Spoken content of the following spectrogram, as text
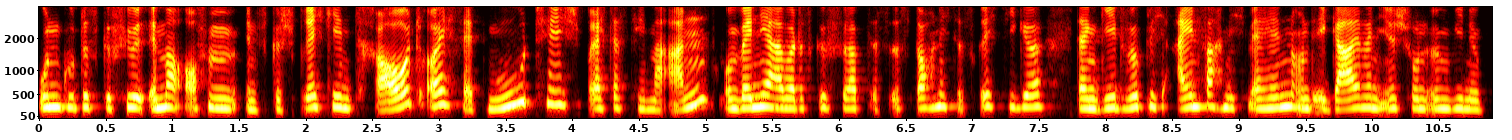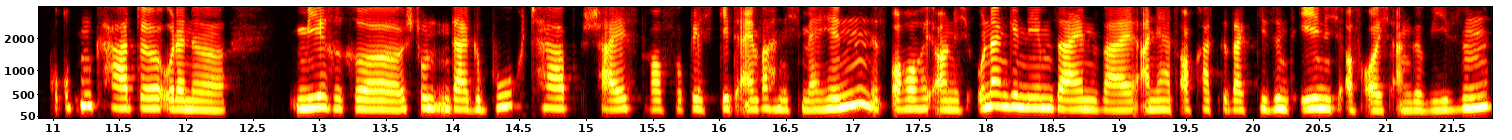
ungutes Gefühl, immer offen ins Gespräch gehen, traut euch, seid mutig, sprecht das Thema an. Und wenn ihr aber das Gefühl habt, es ist doch nicht das Richtige, dann geht wirklich einfach nicht mehr hin. Und egal, wenn ihr schon irgendwie eine Gruppenkarte oder eine mehrere Stunden da gebucht habe, scheiß drauf, wirklich geht einfach nicht mehr hin. Es braucht euch auch nicht unangenehm sein, weil Anja hat es auch gerade gesagt, die sind eh nicht auf euch angewiesen.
